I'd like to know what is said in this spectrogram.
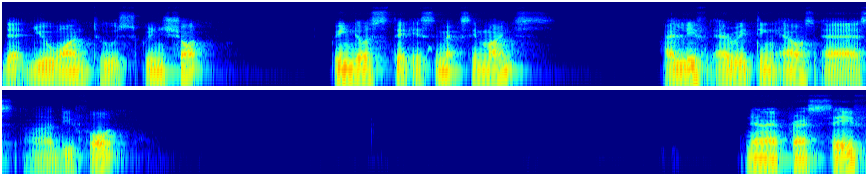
that you want to screenshot. Windows state is maximized. I leave everything else as uh, default. Then I press save.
